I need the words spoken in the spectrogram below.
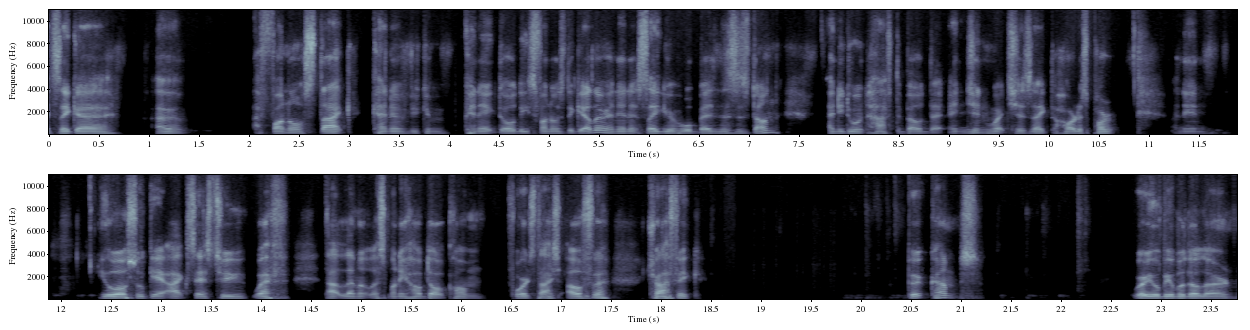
it's like a a, a funnel stack kind of you can connect all these funnels together and then it's like your whole business is done and you don't have to build the engine which is like the hardest part and then you also get access to with that limitlessmoneyhub.com forward slash alpha traffic boot camps where you'll be able to learn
